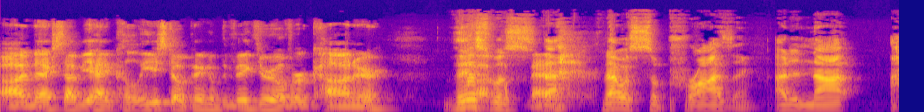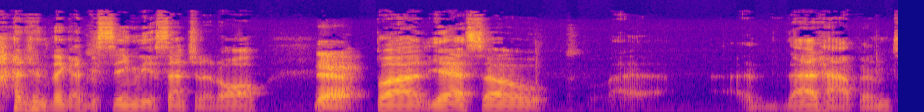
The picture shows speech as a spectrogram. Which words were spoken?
Uh, next up, you had Kalisto pick up the victory over Konnor. This Uh, was that, that was surprising. I did not. I didn't think I'd be seeing the Ascension at all. Yeah, But yeah, so uh, that happened.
